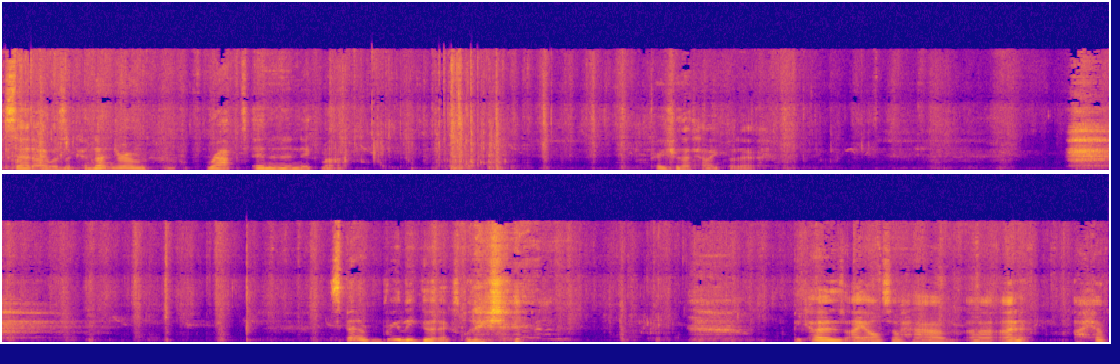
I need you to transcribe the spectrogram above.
said I was a conundrum wrapped in an enigma. Pretty sure that's how he put it. It's been a really good explanation. because I also have uh, an, I have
